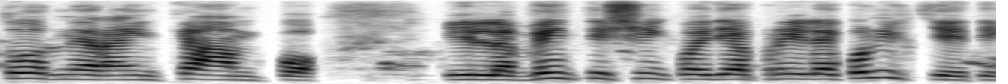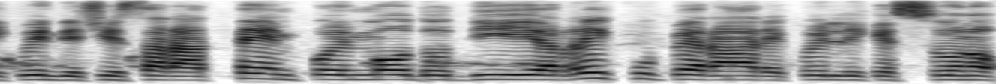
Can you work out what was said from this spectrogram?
tornerà in campo il 25 di aprile con il Chieti, quindi ci sarà tempo e modo di recuperare quelli che sono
